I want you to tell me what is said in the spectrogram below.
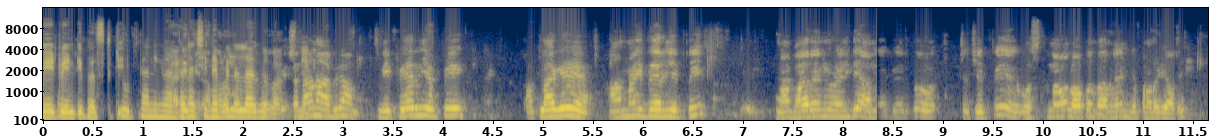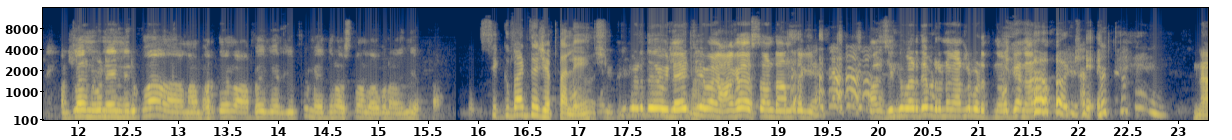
May twenty ఫస్ట్కి. చూడటానికి నాకన్నా చిన్నపిల్లలాగా అభిరామ్ మీ పేరు చెప్పి అట్లాగే ఆ అమ్మాయి పేరు చెప్పి మా భార్యను వెంటి ఆ అమ్మాయి పేరుతో చెప్పి వస్తున్నావా? లోపల దాని అని చెప్పి అడగాలి. అట్లా నువ్వు నేను నిరుప నా భర్త నా అబ్బాయి పేరు చెప్పి మీ ఇద్దరు వస్తున్నాం లోపల అని చెప్తా. సిగ్గుపడితే చెప్పాలి. సిగ్గుపడితే లేట్ చేయమని ఆకలేస్తా ఉంటా అందరికి. వాళ్ళు సిగ్గుపడితే ఇప్పుడు రెండు గంటలు పడుతుంది ఓకేనా? నా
